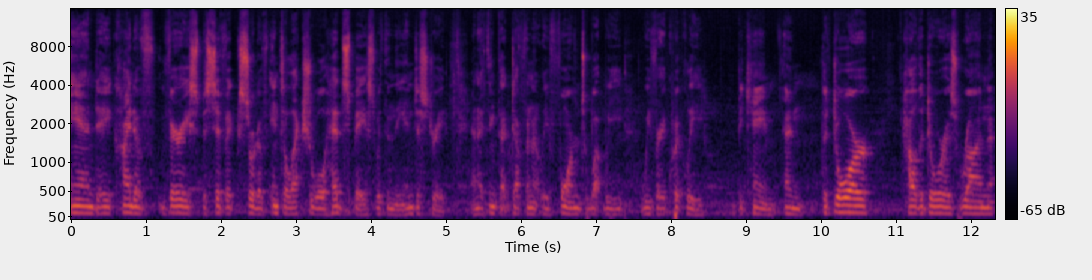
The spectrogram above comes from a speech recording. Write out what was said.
and a kind of very specific sort of intellectual headspace within the industry. And I think that definitely formed what we we very quickly became. And the door, how the door is run,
